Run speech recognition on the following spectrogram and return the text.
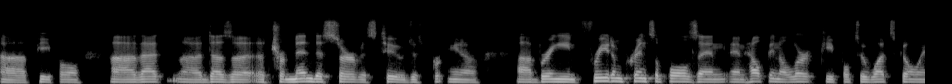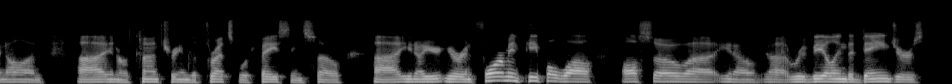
uh, people. Uh, that does a, a, tremendous service too. Just you know, uh, bringing freedom principles and and helping alert people to what's going on uh, in our country and the threats we're facing. So uh, you know, you're, you're, informing people while also uh, you know revealing the dangers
